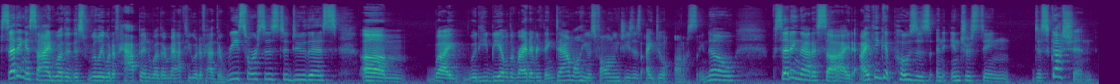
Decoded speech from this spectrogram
setting aside whether this really would have happened, whether Matthew would have had the resources to do this, um, why would he be able to write everything down while he was following Jesus? I don't honestly know. Setting that aside, I think it poses an interesting discussion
